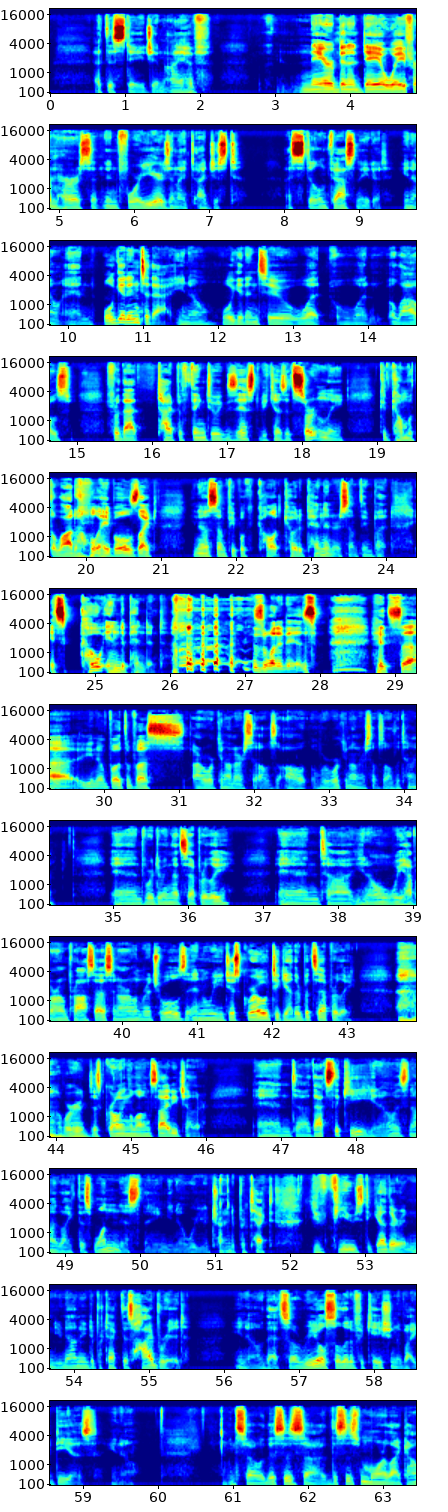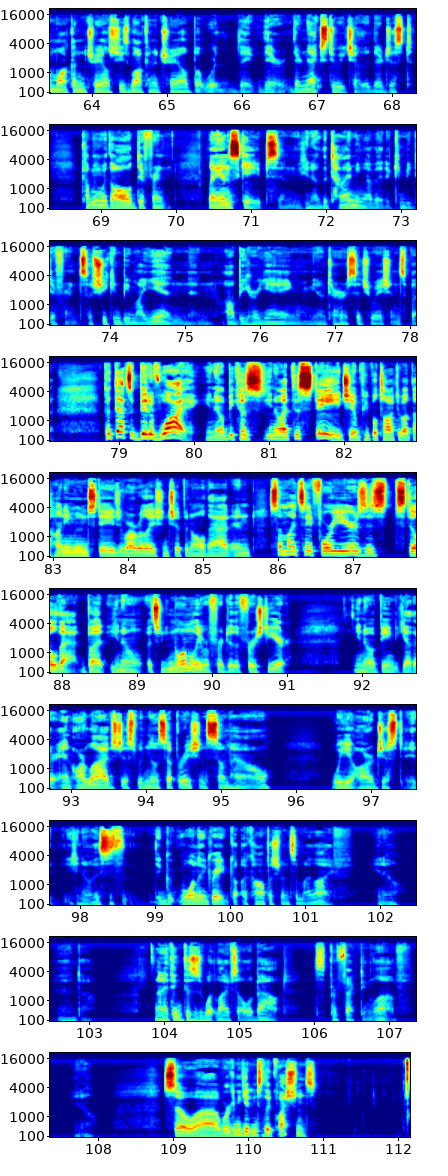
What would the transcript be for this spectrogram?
at this stage and i have ne'er been a day away from her in four years and i, I just i still am fascinated you know and we'll get into that you know? We'll get into what what allows for that type of thing to exist because it certainly could come with a lot of labels like you know some people could call it codependent or something but it's co-independent is what it is. It's uh you know both of us are working on ourselves all we're working on ourselves all the time. And we're doing that separately. And uh, you know we have our own process and our own rituals and we just grow together but separately. We're just growing alongside each other. And uh, that's the key, you know, it's not like this oneness thing, you know, where you're trying to protect, you fuse together and you now need to protect this hybrid, you know, that's a real solidification of ideas, you know. And so this is uh, this is more like I'm walking a trail, she's walking a trail, but we're they they're they're next to each other. They're just coming with all different landscapes and you know the timing of it it can be different. So she can be my yin and I'll be her yang you know to her situations. But but that's a bit of why you know because you know at this stage you know people talked about the honeymoon stage of our relationship and all that. And some might say 4 years is still that. But you know it's normally referred to the first year you know of being together. And our lives just with no separation somehow we are just it, you know this is the, one of the great accomplishments of my life, you know, and uh, and I think this is what life's all about. It's perfecting love, you know. So uh, we're going to get into the questions,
